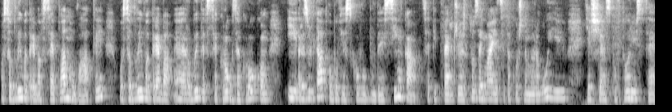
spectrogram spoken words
особливо треба все планувати, особливо треба е, робити все крок за кроком, і результат обов'язково буде. Сімка це підтверджує. Хто займається також нумерологією, я ще раз повторююсь, це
